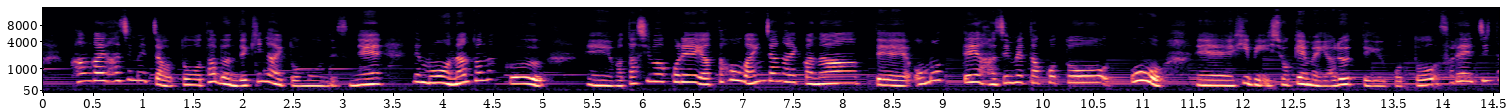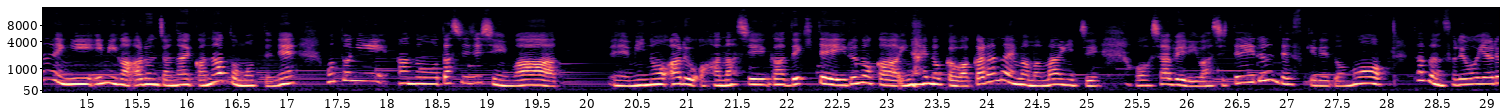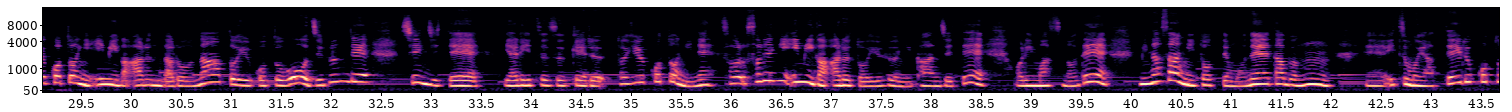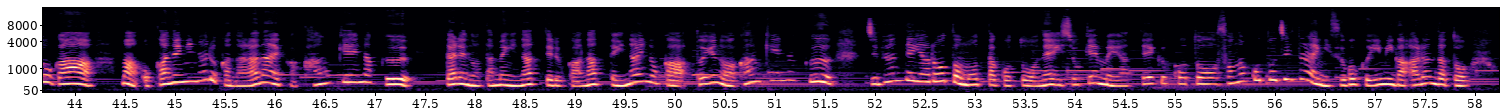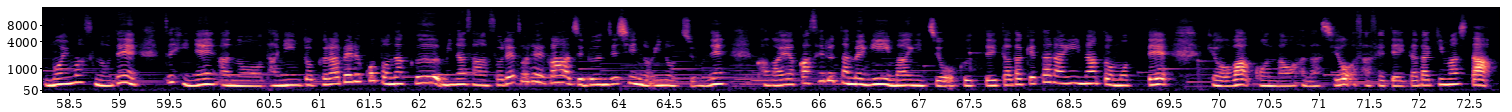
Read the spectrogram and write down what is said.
え始めちゃうと多分できないと思うんですね。でも、なんとなく、えー、私はこれやった方がいいんじゃないかなって思って始めたことを、えー、日々一生懸命やるっていうこと、それ自体に意味があるんじゃないかなと思ってね、本当にあの私自身はえー、身のあるお話ができているのか いないのかわからないまま毎日おしゃべりはしているんですけれども、多分それをやることに意味があるんだろうなということを自分で信じてやり続けるということにね、そそれに意味があるというふうに感じておりますので、皆さんにとってもね、多分、えー、いつもやっていることが、まあお金になるかならないか関係なく、誰のためになってるかなっていないのかというのは関係なく自分でやろうと思ったことをね一生懸命やっていくことそのこと自体にすごく意味があるんだと思いますので是非ねあの他人と比べることなく皆さんそれぞれが自分自身の命をね輝かせるために毎日を送っていただけたらいいなと思って今日はこんなお話をさせていただきました。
